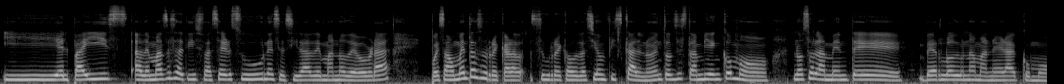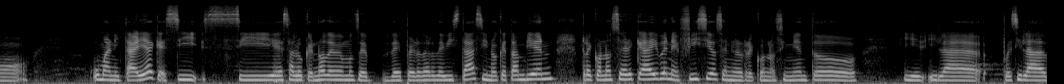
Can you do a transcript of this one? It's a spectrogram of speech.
y el país, además de satisfacer su necesidad de mano de obra, pues aumenta su, su recaudación fiscal, ¿no? Entonces también como no solamente verlo de una manera como humanitaria, que sí, sí es algo que no debemos de, perder de vista, sino que también reconocer que hay beneficios en el reconocimiento y, la, pues y la,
